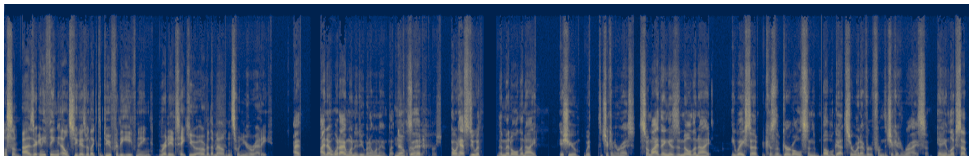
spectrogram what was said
Awesome. Uh, is there anything else you guys would like to do for the evening? Ready to take you over the mountains when you're ready? I I know what I want to do, but I want to let No, go ahead. first. Oh, it has to do with the middle of the night issue with the chicken and rice. So my thing is, the middle of the night, he wakes up because of gurgles and bubble guts or whatever from the chicken and rice, and he looks up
